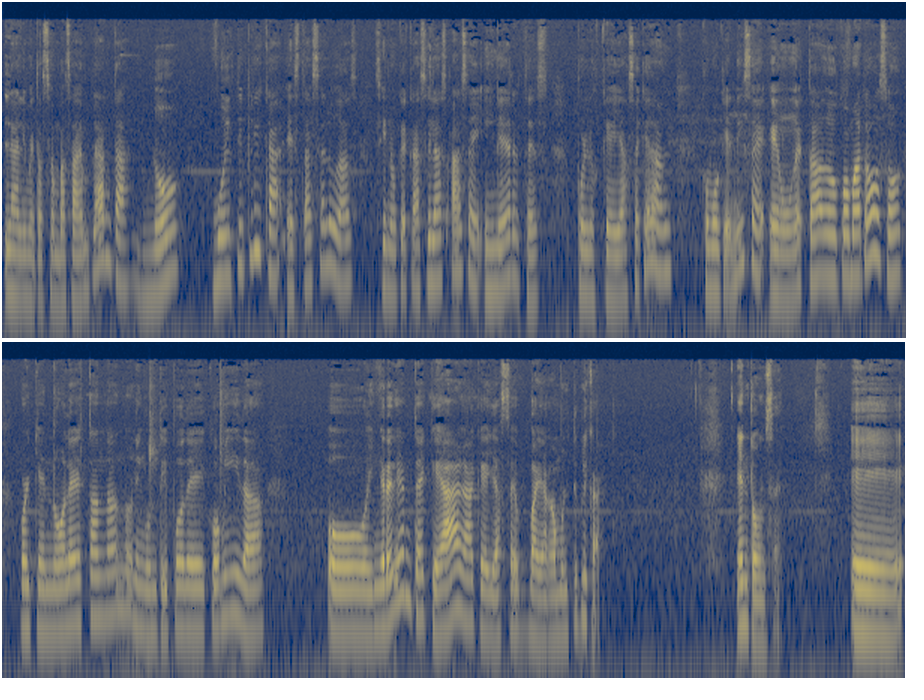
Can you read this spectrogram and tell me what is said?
la alimentación basada en plantas no multiplica estas células, sino que casi las hace inertes, por los que ellas se quedan, como quien dice, en un estado comatoso porque no le están dando ningún tipo de comida o ingrediente que haga que ellas se vayan a multiplicar. Entonces, eh,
